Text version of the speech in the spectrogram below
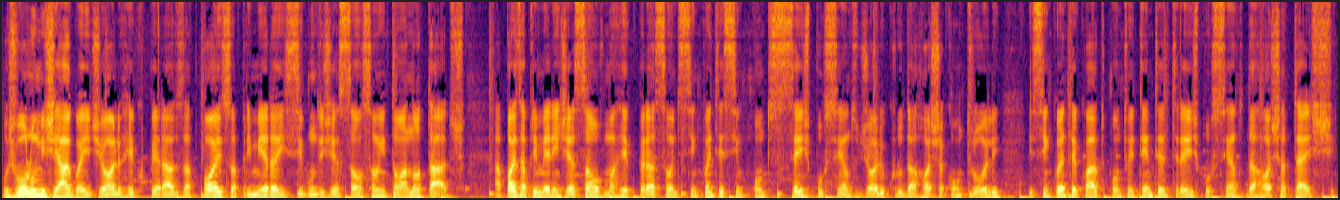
Os volumes de água e de óleo recuperados após a primeira e segunda injeção são então anotados. Após a primeira injeção, houve uma recuperação de 55,6% de óleo cru da rocha controle e 54,83% da rocha teste.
